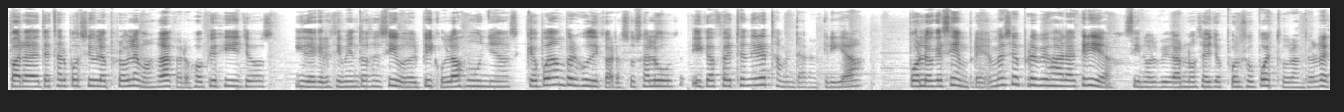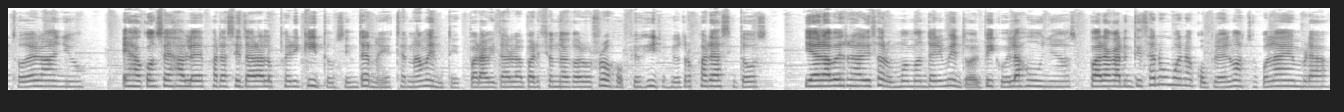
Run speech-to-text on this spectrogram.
para detectar posibles problemas de ácaros o piojillos y de crecimiento excesivo del pico y las uñas que puedan perjudicar a su salud y que afecten directamente a la cría. Por lo que siempre, en meses previos a la cría, sin olvidarnos de ellos por supuesto durante el resto del año, es aconsejable desparasitar a los periquitos interna y externamente para evitar la aparición de ácaros rojos, piojillos y otros parásitos, y a la vez realizar un buen mantenimiento del pico y las uñas para garantizar un buen acople del macho con la hembra,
